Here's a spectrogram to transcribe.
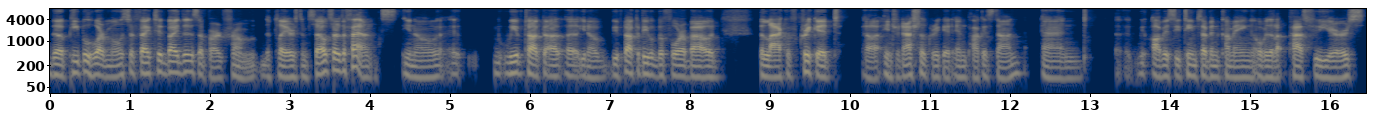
the people who are most affected by this, apart from the players themselves, are the fans. You know, we've talked, uh, uh, you know, we've talked to people before about the lack of cricket, uh, international cricket in Pakistan, and uh, obviously teams have been coming over the past few years,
